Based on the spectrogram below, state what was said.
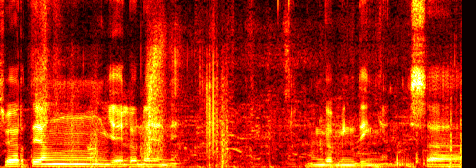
Swerte ang yellow na yan eh. Ang gaming ding yan. Isa.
